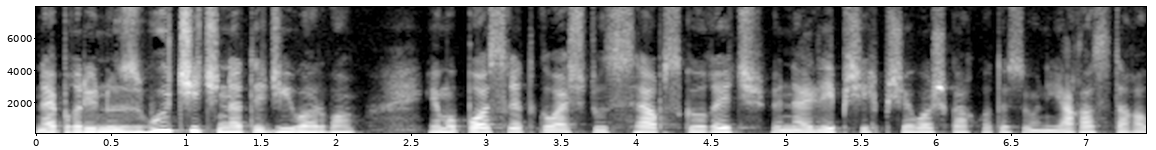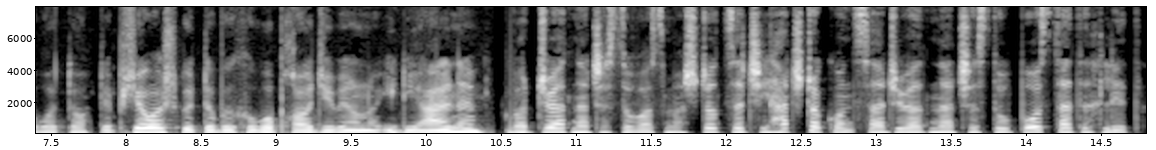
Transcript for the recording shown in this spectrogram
najpierw zwučić na te dziwadło, jemu posredkować tu serbską rzecz w najlepszych przełożkach, które są jara starało to. Te przełożki to były woprawdzie idealne. Od 1948 či hač do konca 1950 let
